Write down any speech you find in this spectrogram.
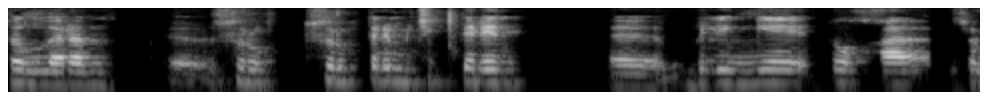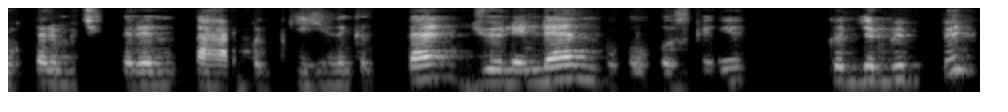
тылларын суруктарын бичиктерин билинге тоха суруктарын бичиктерин таарбыт киһини кытта жөрелен букул коскеге көддөрбүппүт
